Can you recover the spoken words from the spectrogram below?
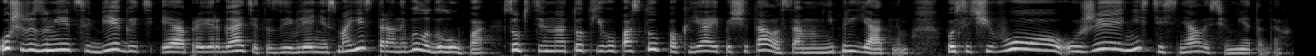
Уж, разумеется, бегать и опровергать это заявление с моей стороны было глупо. Собственно, тот его поступок я и посчитала самым неприятным, после чего уже не стеснялась в методах.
